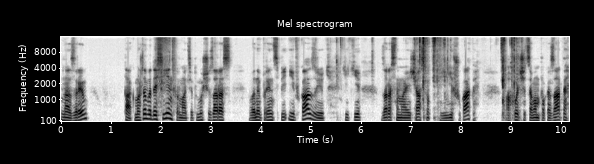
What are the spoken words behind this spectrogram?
на зрив. Так, можливо, десь є інформація, тому що зараз вони, в принципі, і вказують, тільки зараз немає часу її шукати. А хочеться вам показати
